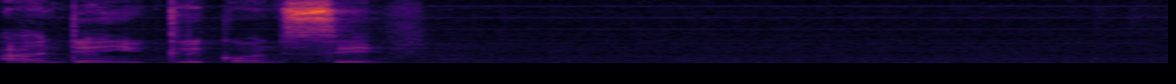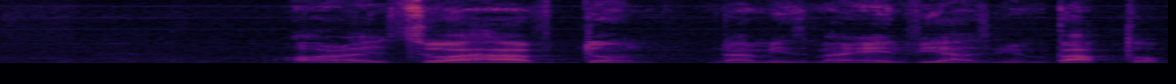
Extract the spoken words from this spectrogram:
And then you click on save. Alright so I have done. That means my NV has been backed up.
